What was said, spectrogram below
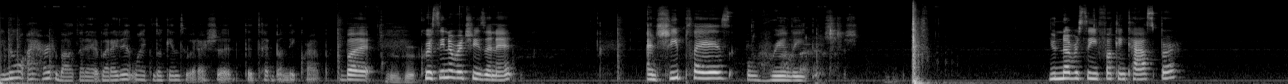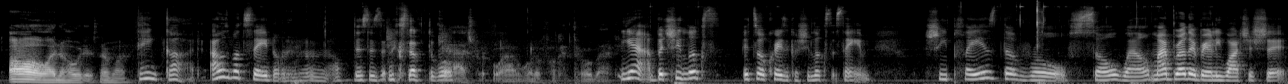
You know, I heard about that, but I didn't like look into it. I should. The Ted Bundy crap. But It was good. Christina Ricci's in it, and she plays really. You never see fucking Casper? Oh, I know who it is. Never mind. Thank God. I was about to say no, no, no, no, no. This isn't acceptable. Casper. Wow, what a fucking throwback. Yeah, but she looks. It's so crazy because she looks the same. She plays the role so well. My brother barely watches shit.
